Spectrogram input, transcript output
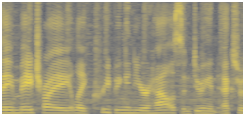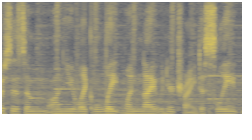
they may try like creeping into your house and doing an exorcism on you like late one night when you're trying to sleep.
